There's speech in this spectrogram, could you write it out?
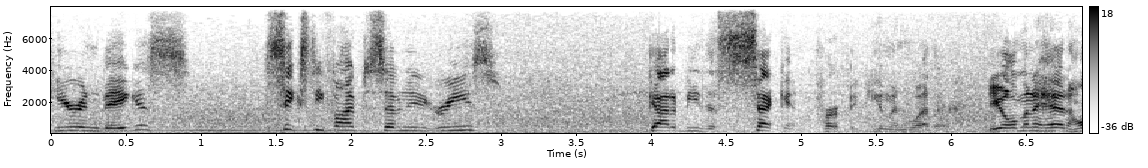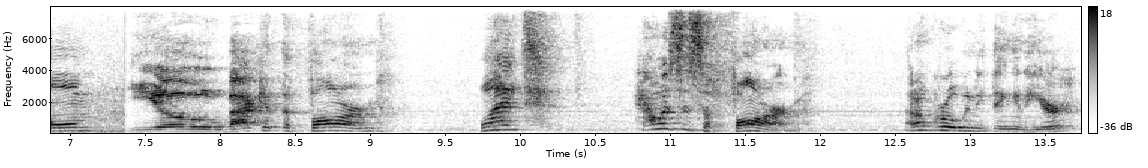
Here in Vegas, 65 to 70 degrees, gotta be the second perfect human weather. Yo, I'm gonna head home. Yo, back at the farm. What? How is this a farm? I don't grow anything in here.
